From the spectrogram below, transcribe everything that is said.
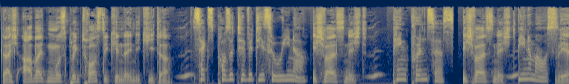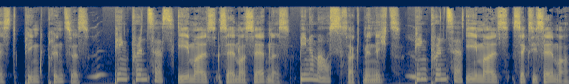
Da ich arbeiten muss, bringt Horst die Kinder in die Kita. Sex Positivity Serena, Ich weiß nicht. Pink Princess, Ich weiß nicht. Biene Maus, Wer ist Pink Princess? Pink Princess. Ehemals Selma Sadness. Biene Maus. Sagt mir nichts. Pink Princess. Ehemals Sexy Selma.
